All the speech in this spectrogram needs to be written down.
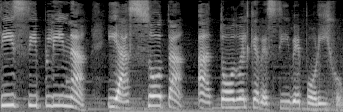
disciplina y azota a todo el que recibe por hijo.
